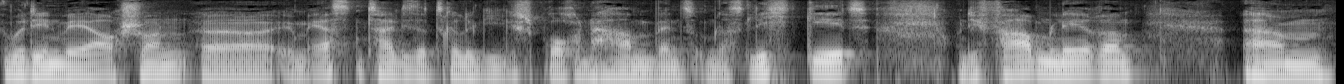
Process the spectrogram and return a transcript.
über den wir ja auch schon äh, im ersten Teil dieser Trilogie gesprochen haben, wenn es um das Licht geht und die Farbenlehre. Ähm,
